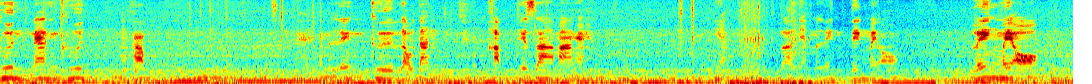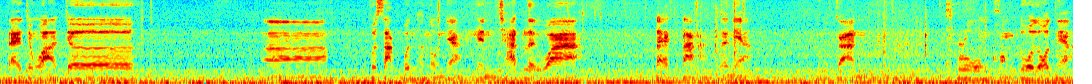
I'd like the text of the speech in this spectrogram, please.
ขึ้นแน่นขึ้นนะครับแต่มันเร่งคือเราดันขับเทสลามาไง แล้วเนี่ยมันเร่งเด้งไม่ออก เร่งไม่ออก แต่จังหวะเจออ่าอุปสรรคบนถนนเนี่ยเห็นชัดเลยว่าแตกต่างแล้วเนี่ยดูการโครงของตัวรถเนี่ย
